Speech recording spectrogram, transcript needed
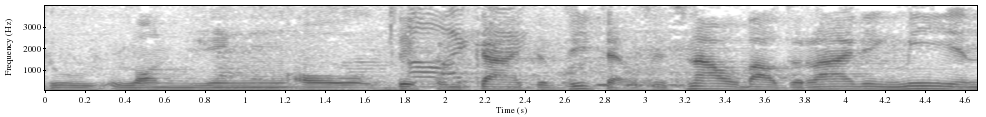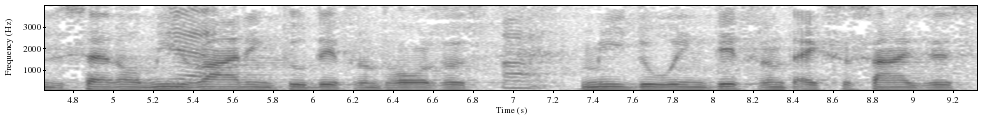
do lunging, all different oh, kind of details. It's now about the riding, me in the saddle, me yeah. riding two different horses, right. me doing different exercises,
